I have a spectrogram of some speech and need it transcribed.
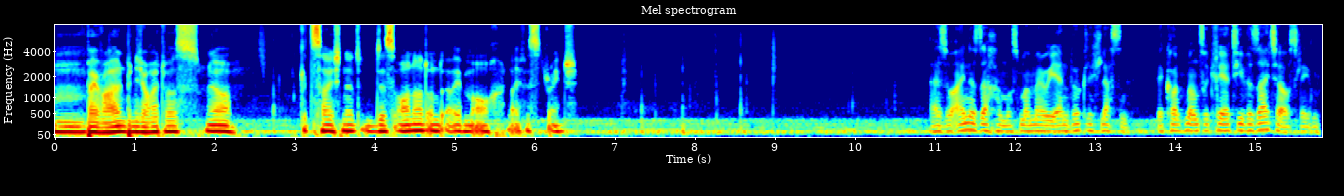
Hm, bei Wahlen bin ich auch etwas, ja, gezeichnet, Dishonored und eben auch Life is Strange. Also eine Sache muss man Marianne wirklich lassen. Wir konnten unsere kreative Seite ausleben.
